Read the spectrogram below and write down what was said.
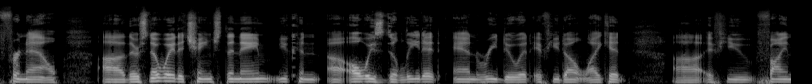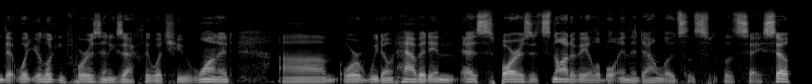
for now. Uh, there's no way to change the name. You can uh, always delete it and redo it if you don't like it. Uh, if you find that what you're looking for isn't exactly what you wanted, um, or we don't have it in as far as it's not available in the downloads, let's, let's say. So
